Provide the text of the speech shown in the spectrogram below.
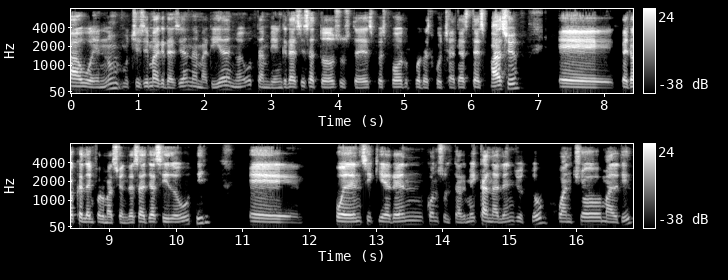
Ah, bueno, muchísimas gracias Ana María de nuevo. También gracias a todos ustedes pues por, por escuchar este espacio. Eh, espero que la información les haya sido útil. Eh, Pueden, si quieren, consultar mi canal en YouTube, Juancho Madrid,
